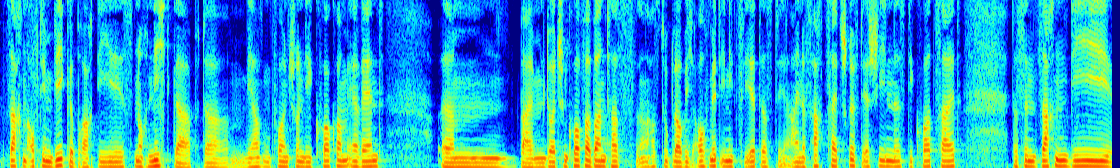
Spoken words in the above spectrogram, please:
Sachen auf den Weg gebracht, die es noch nicht gab. Da, wir haben vorhin schon die Chorcom erwähnt. Ähm, beim Deutschen Chorverband hast, hast du, glaube ich, auch mit initiiert, dass die, eine Fachzeitschrift erschienen ist, die Chorzeit. Das sind Sachen, die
